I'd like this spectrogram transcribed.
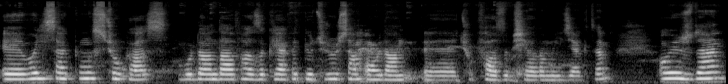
e, valiz hakkımız çok az. Buradan daha fazla kıyafet götürürsem oradan e, çok fazla bir şey alamayacaktım. O yüzden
